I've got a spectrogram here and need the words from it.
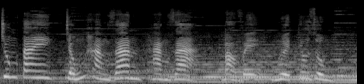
Chung tay chống hàng gian, hàng giả, bảo vệ người tiêu dùng.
